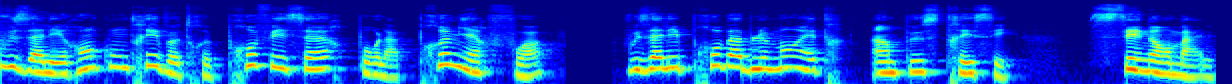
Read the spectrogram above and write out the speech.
vous allez rencontrer votre professeur pour la première fois, vous allez probablement être un peu stressé. C'est normal.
